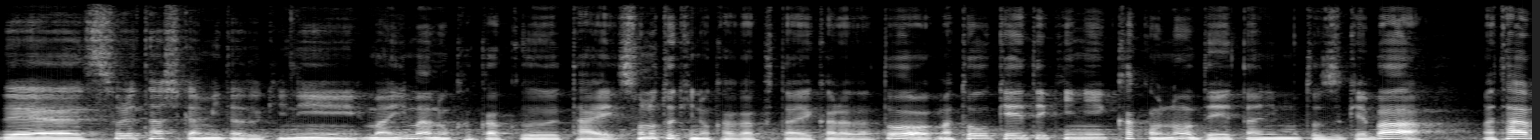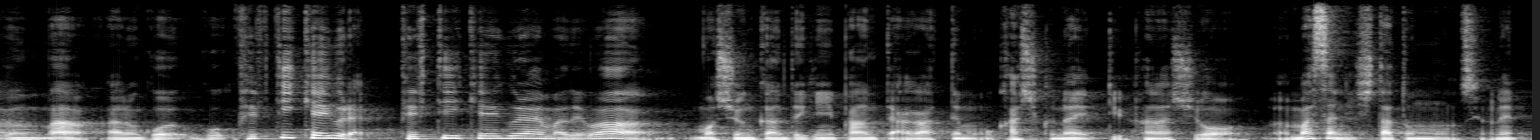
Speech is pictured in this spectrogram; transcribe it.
でそれ確か見た時に、まあ、今の価格帯その時の価格帯からだと、まあ、統計的に過去のデータに基づけば、まあ、多分、まあ、あの 50K ぐらい。50K ぐらいまではもう瞬間的にパンって上がってもおかしくないっていう話をまさにしたと思うんですよね。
